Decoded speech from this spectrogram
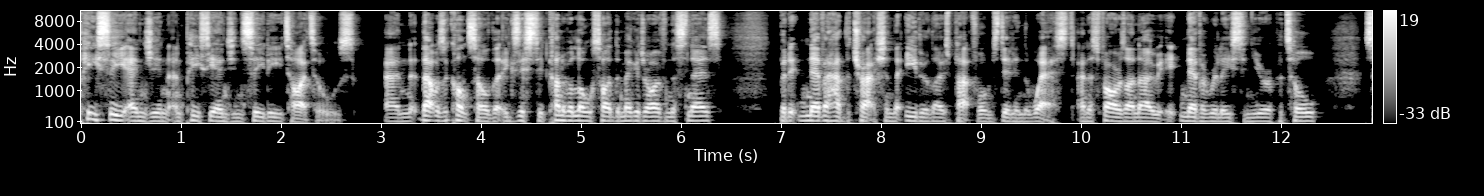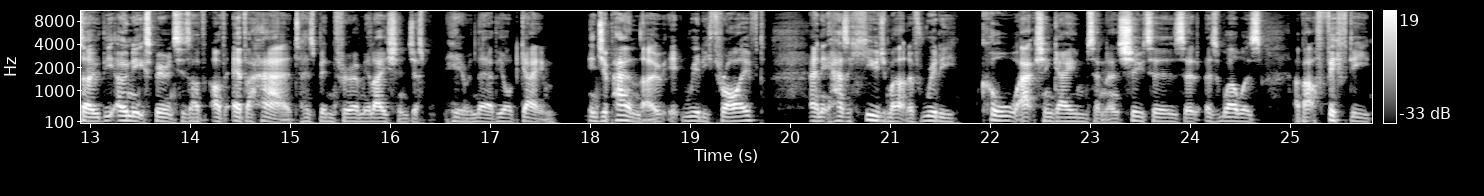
PC Engine and PC Engine CD titles, and that was a console that existed kind of alongside the Mega Drive and the SNES, but it never had the traction that either of those platforms did in the West, and as far as I know, it never released in Europe at all. So the only experiences I've, I've ever had has been through emulation, just here and there, the odd game. In Japan, though, it really thrived, and it has a huge amount of really cool action games and, and shooters, as well as about 50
